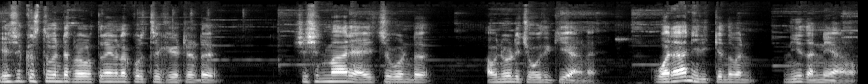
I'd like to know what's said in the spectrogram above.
യേശുക്രിസ്തുവിന്റെ പ്രവർത്തനങ്ങളെക്കുറിച്ച് കേട്ടിട്ട് ശിഷ്യന്മാരെ അയച്ചുകൊണ്ട് അവനോട് ചോദിക്കുകയാണ് വരാനിരിക്കുന്നവൻ നീ തന്നെയാണോ?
